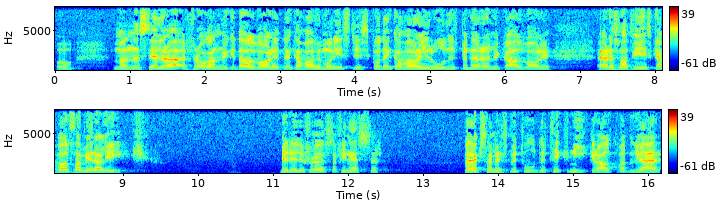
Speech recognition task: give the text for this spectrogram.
Och man ställer frågan mycket allvarligt. Den kan vara humoristisk och den kan vara ironisk, men här är den mycket allvarlig. Är det så att vi ska balsamera lik med religiösa finesser? verksamhetsmetoder, tekniker och allt vad det nu är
